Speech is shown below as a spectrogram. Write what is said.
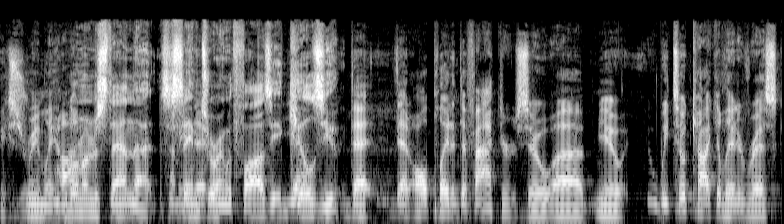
extremely People high. don't understand that. It's the I mean, same that- touring with Fozzy. It Yeah, kills you. That that all played into factors. So uh, you know, we took calculated risk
